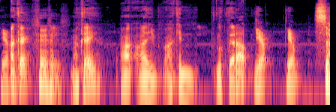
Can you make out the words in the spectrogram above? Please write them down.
Yeah. Okay. okay. I, I I can look that up. Yep, yep. So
